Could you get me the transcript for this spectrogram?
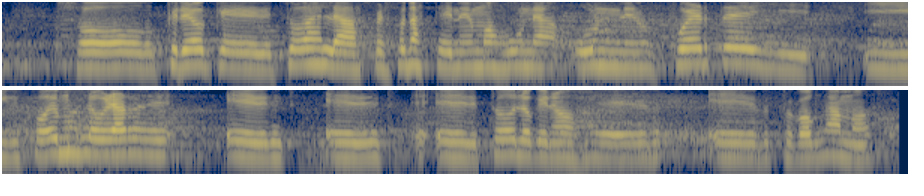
Yo creo que todas las personas tenemos una, un fuerte y, podemos lograr todo lo que nos propongamos.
